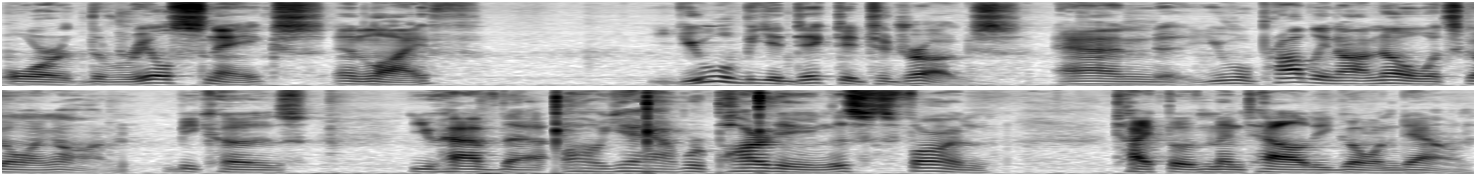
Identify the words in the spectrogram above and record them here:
or the real snakes in life you will be addicted to drugs and you will probably not know what's going on because you have that, oh yeah, we're partying, this is fun type of mentality going down.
